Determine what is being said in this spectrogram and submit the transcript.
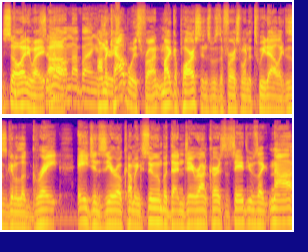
So anyway, So no, uh, I'm not buying a on the. Cowboys front. Micah Parsons was the first one to tweet out like, "This is going to look great, Agent Zero coming soon." But then Jayron Kearse, the safety, was like, "Nah,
